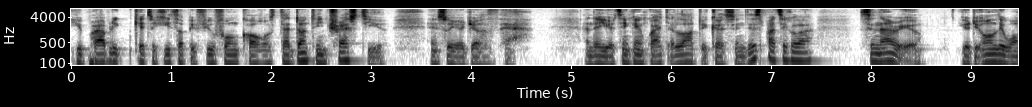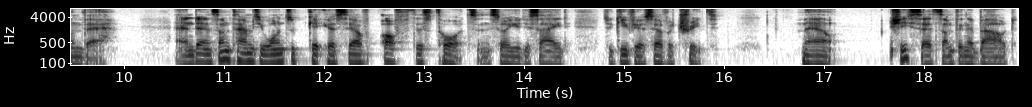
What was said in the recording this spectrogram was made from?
you probably get to heat up a few phone calls that don't interest you. And so you're just there. And then you're thinking quite a lot because in this particular scenario, you're the only one there. And then sometimes you want to get yourself off these thoughts. And so you decide to give yourself a treat. Now, she said something about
